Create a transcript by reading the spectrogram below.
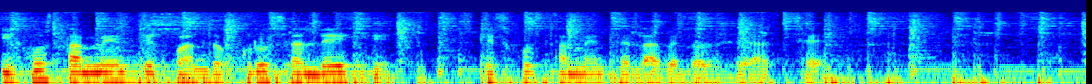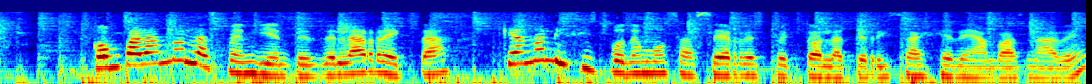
y justamente cuando cruza el eje es justamente la velocidad cero. Comparando las pendientes de la recta, ¿qué análisis podemos hacer respecto al aterrizaje de ambas naves?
